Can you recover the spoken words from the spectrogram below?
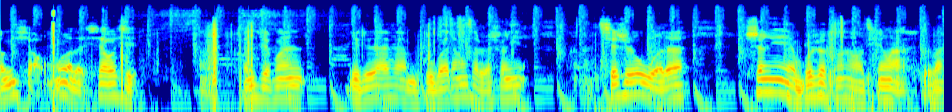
冷小莫的消息，嗯，很喜欢一直 FM 主播当 Sir 的声音。其实我的声音也不是很好听了，对吧？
